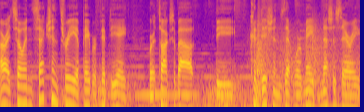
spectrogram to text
All right, so in section three of paper 58, where it talks about the conditions that were made necessary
